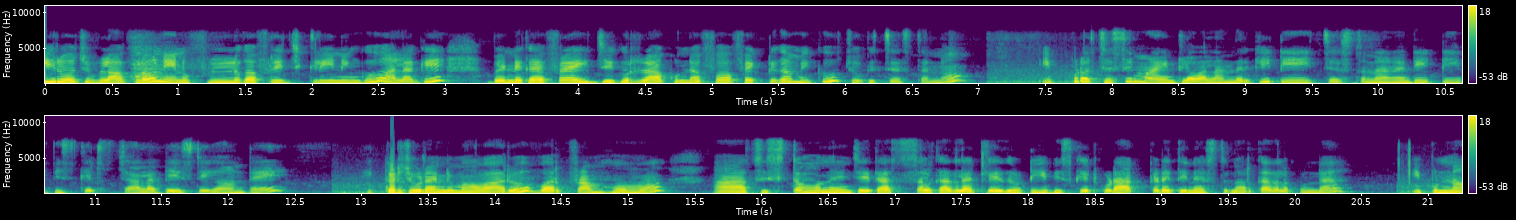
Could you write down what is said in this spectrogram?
ఈరోజు బ్లాక్లో నేను ఫుల్గా ఫ్రిడ్జ్ క్లీనింగు అలాగే బెండకాయ ఫ్రై జిగురు రాకుండా పర్ఫెక్ట్గా మీకు చూపించేస్తాను. ఇప్పుడు వచ్చేసి మా ఇంట్లో వాళ్ళందరికీ టీ ఇచ్చేస్తున్నానండి. టీ బిస్కెట్స్ చాలా టేస్టీగా ఉంటాయి. ఇక్కడ చూడండి మా వారు వర్క్ ఫ్రమ్ హోమ్. ఆ సిస్టమ్ ముందు నుంచి అయితే అస్సలు కదలట్లేదు. టీ బిస్కెట్ కూడా అక్కడే తినేస్తున్నారు కదలకుండా. ఇప్పుడు నా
